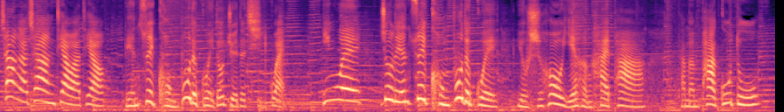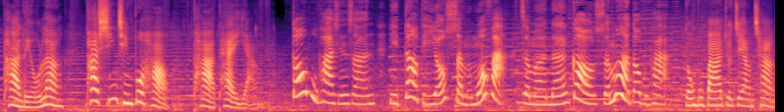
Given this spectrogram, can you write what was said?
唱啊唱，跳啊跳。连最恐怖的鬼都觉得奇怪，因为就连最恐怖的鬼有时候也很害怕啊。他们怕孤独，怕流浪，怕心情不好，怕太阳。都不怕先生，你到底有什么魔法？怎么能够什么都不怕？东不巴就这样唱。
